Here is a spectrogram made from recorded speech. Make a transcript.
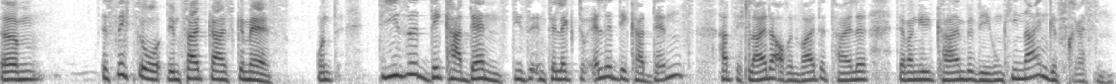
ähm, ist nicht so dem Zeitgeist gemäß. Und diese Dekadenz, diese intellektuelle Dekadenz hat sich leider auch in weite Teile der evangelikalen Bewegung hineingefressen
